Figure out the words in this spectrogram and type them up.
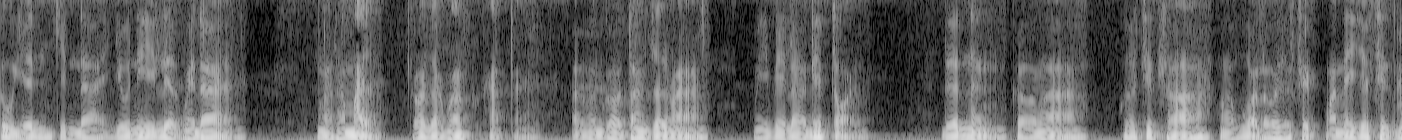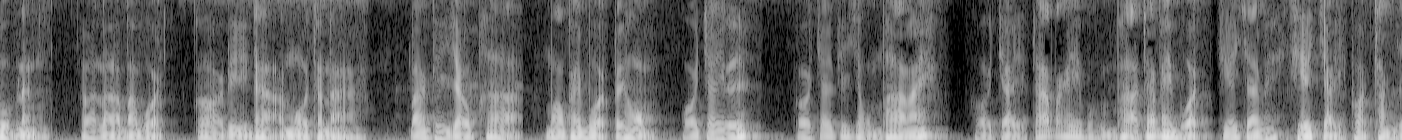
ตู้เย็นกินได้ อยู่นี่เลือกไม่ได้ มาทำไมก็อยากมาขัดบางคนก็ตั้งใจมา มีเวลานิดต่อย เดือนหนึ่งก็มาเพื่อศึกษามาบวชแล้วก็จะศึก วันนี้จะศึกรูปหนึ่ง ก็ลามาบวชก็ดีถ้าอโมทนา บางทีจะเอาผ้ามอบให้บวชไปห่ม พอใจหรือ พอใจที่จะห่มผ้าไหมพอใจ ถ้าไม่ให้ห่มผ้าถ้าไม่บวชเสียใจไหมเสียใจ เพราะตั้งใจ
